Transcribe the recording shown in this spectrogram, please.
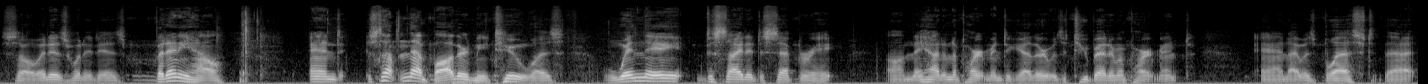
So it is what it is. But anyhow, and something that bothered me too was when they decided to separate. Um, they had an apartment together. It was a two-bedroom apartment, and I was blessed that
